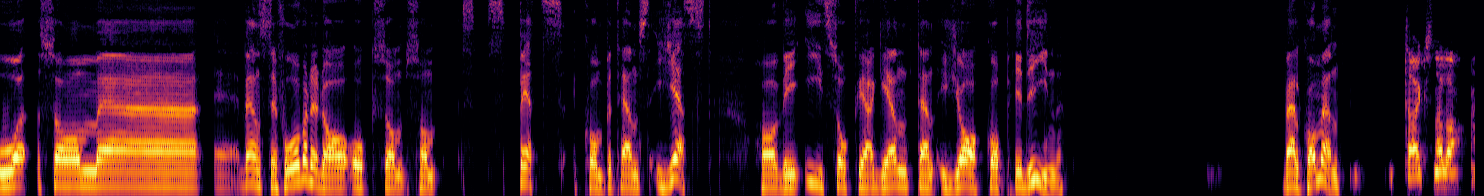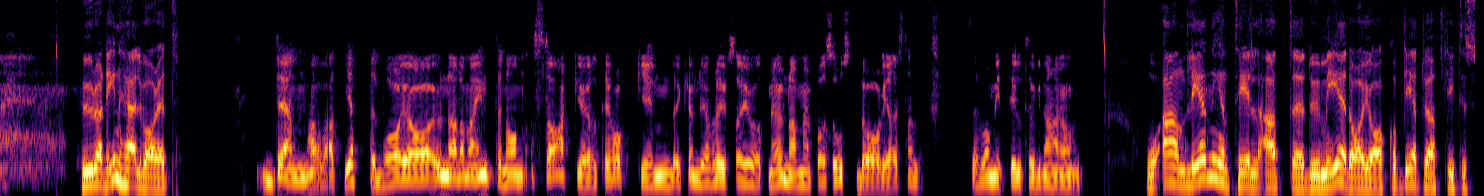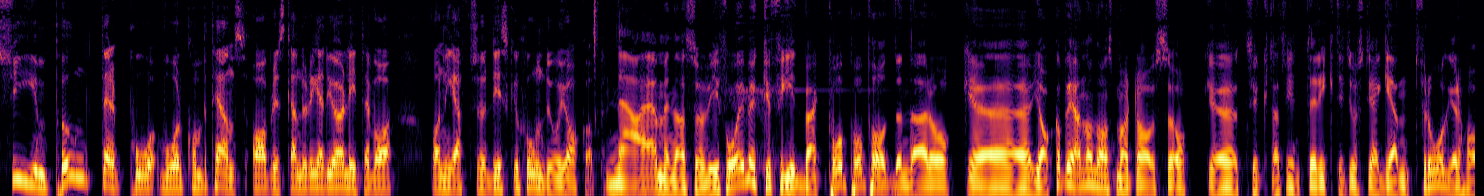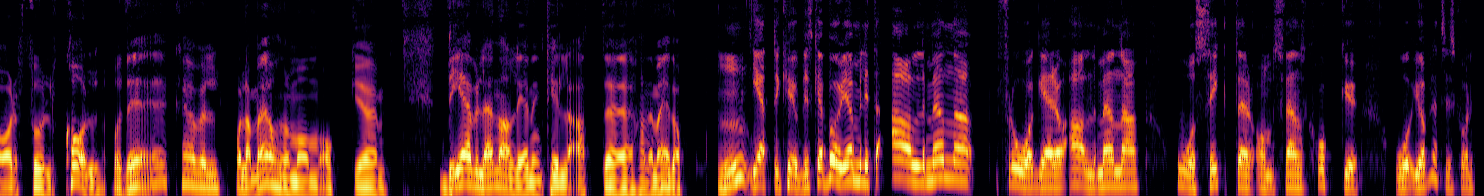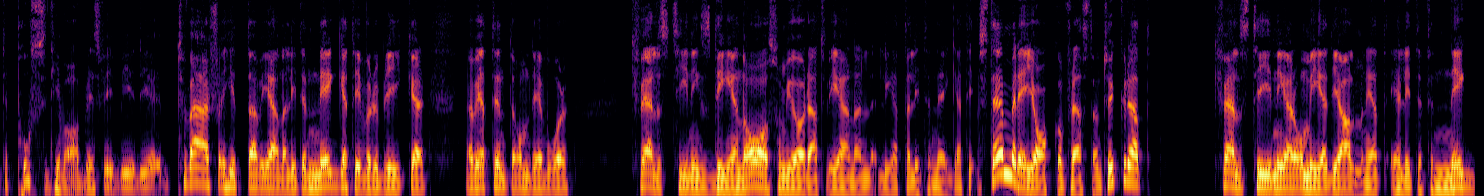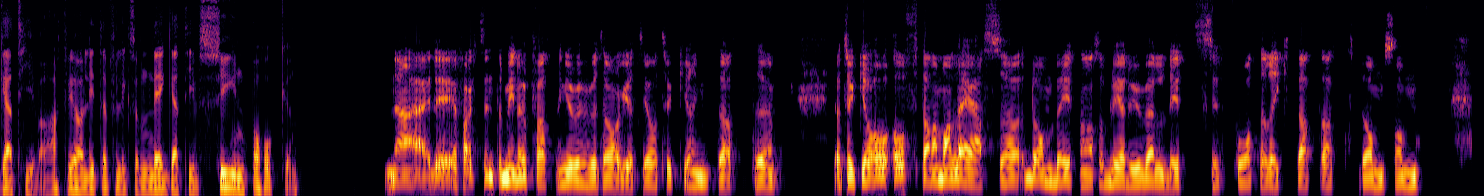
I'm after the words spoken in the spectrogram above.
Och som eh, eh vänsterforward idag och som, som spetskompetensgäst har vi ishockeyagenten Jakob Hedin. Välkommen! Tack snälla! Hur har din helg varit? Den har varit jättebra. Jag unnade mig inte någon starköl till hockeyn. Det kunde jag väl i och för sig gjort, men jag unnade mig en påse ostbågar istället. Det var mitt tilltugg den här gången. Och anledningen till att eh, du är med idag Jakob, det är att du har haft lite synpunkter på vår kompetens. Abris, kan du redogöra lite vad, vad ni har haft för diskussion du och Jakob? Nej, men alltså vi får ju mycket feedback på, på podden där och eh, Jakob är en av de som har hört av sig och eh, tyckt att vi inte riktigt just i agentfrågor har full koll och det kan jag väl hålla med honom om och eh, det är väl en anledning till att eh, han är med idag. Mm, jättekul. Vi ska börja med lite allmänna frågor och allmänna åsikter om svensk hockey. Och jag vill att vi ska vara lite positiva Abris. Vi, vi, det, tyvärr så hittar vi gärna lite negativa rubriker. Jag vet inte om det är vår kvällstidnings-DNA som gör att vi gärna letar lite negativt. Stämmer det Jakob förresten? Tycker du att kvällstidningar och media i allmänhet är lite för negativa? Att vi har lite för liksom negativ syn på hockeyn? Nej, det är faktiskt inte min uppfattning överhuvudtaget. Jag tycker inte att eh, jag tycker ofta när man läser de bitarna så blir det ju väldigt supporterriktat att de som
